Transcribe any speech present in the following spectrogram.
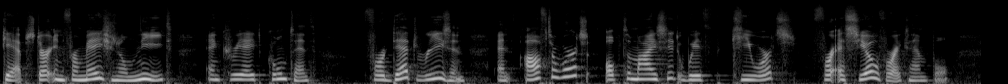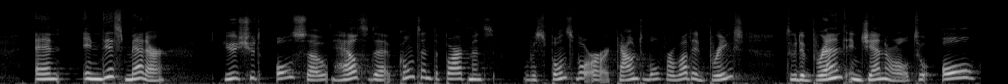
gaps, their informational need, and create content for that reason and afterwards optimize it with keywords for SEO, for example. And in this matter, you should also hold the content department responsible or accountable for what it brings to the brand in general, to all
